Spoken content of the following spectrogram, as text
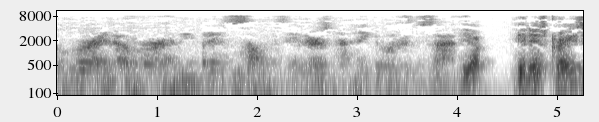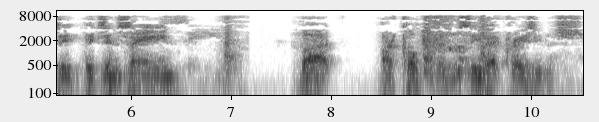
over and over. I mean, but it's all the same. There's nothing new under the sun. Yep. It is crazy. It's insane, but our culture doesn't see that craziness.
